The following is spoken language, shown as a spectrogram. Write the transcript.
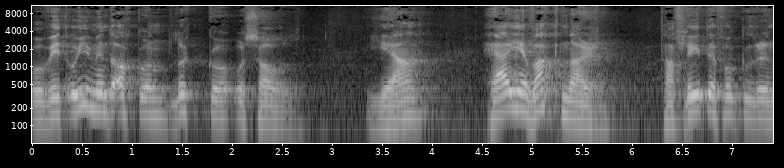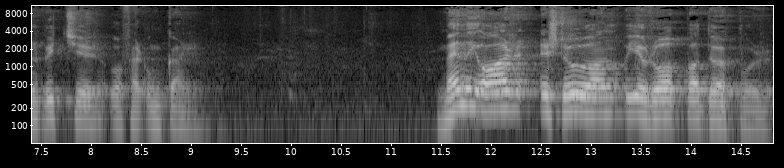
og vi uimynda okkun lukko og sol. Ja, hei vaknar, ta flytefuglurinn bytjer og fer ungar. Men i år er stuan i Europa døpur,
